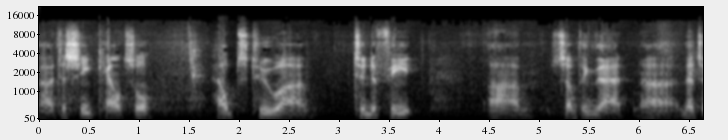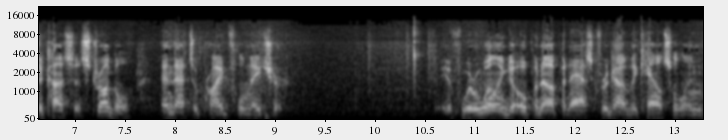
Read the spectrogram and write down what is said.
uh, to seek counsel helps to uh, to defeat um, something that uh, that's a constant struggle, and that's a prideful nature. If we're willing to open up and ask for godly counsel in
